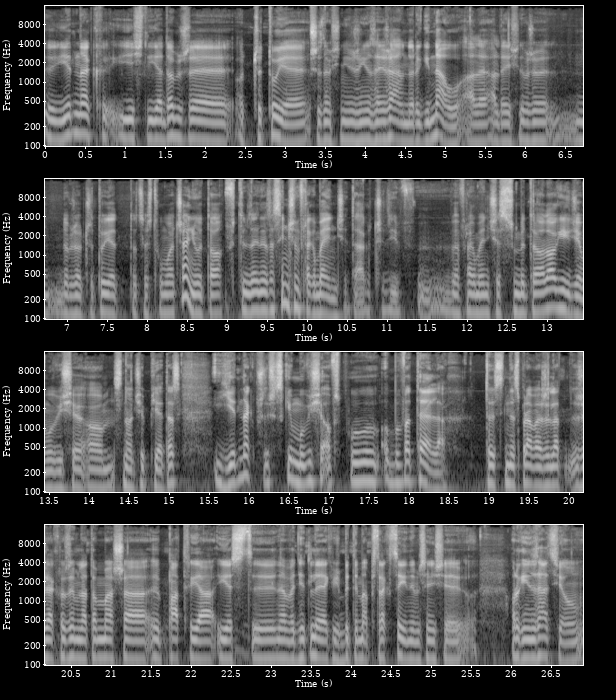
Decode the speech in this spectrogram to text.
y, jednak jeśli ja dobrze odczytuję, przyznam się, że nie zajrzałem do oryginału, ale, ale jeśli dobrze, dobrze odczytuję to, co jest w tłumaczeniu, to w tym zasadniczym fragmencie, tak, czyli w, we fragmencie z teologii, gdzie mówi się o cnocie pietas, jednak przede wszystkim mówi się o współobywatelach. To jest inna sprawa, że, że jak rozumiem dla Tomasza y, patria jest y, nawet nie tyle jakimś bytem abstrakcyjnym, w sensie organizacją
